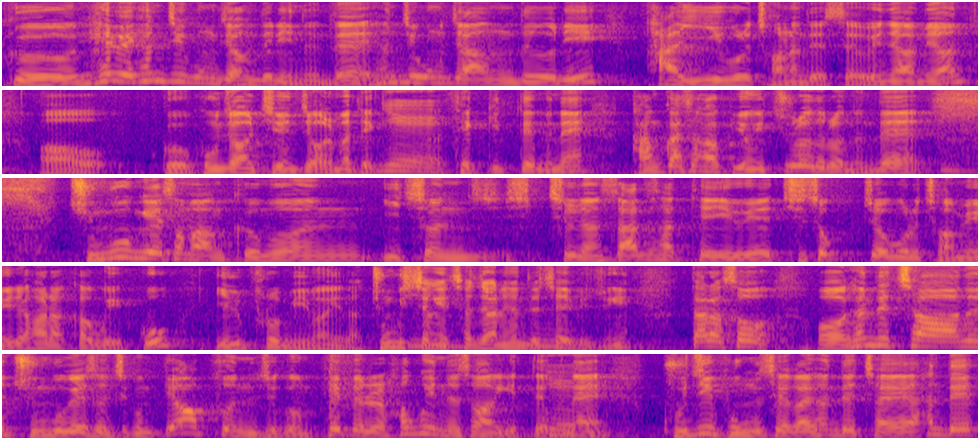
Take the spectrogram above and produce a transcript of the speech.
그 해외 현지 공장들이 있는데 현지 공장들이 다 이익으로 전환됐어요. 왜냐하면 어. 그 공장을 지은 지 얼마 됐, 예. 기 때문에 감가상각 비용이 줄어들었는데 중국에서만큼은 2017년 사드 사태 이후에 지속적으로 점유율이 하락하고 있고 1% 미만이다. 중국 시장에 차지하는 현대차의 비중이. 따라서 어, 현대차는 중국에서 지금 뼈아픈 지금 패배를 하고 있는 상황이기 때문에 예. 굳이 봉쇄가 현대차에 한대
